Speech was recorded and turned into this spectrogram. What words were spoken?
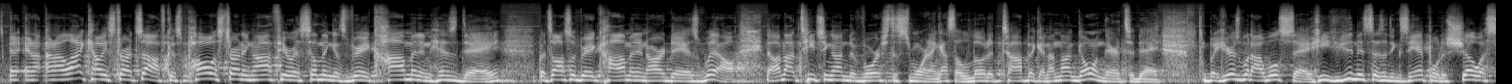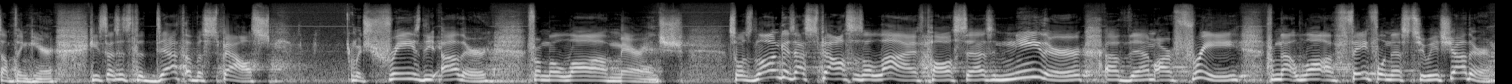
And, and, I like how he starts off because Paul is starting off here with something that's very common in his day, but it's also very common in our day as well. Now, I'm not teaching on divorce this morning. That's a loaded topic, and I'm not going there today. But here's what I will say. He's using this as an example to show us something here. He says it's the death of a spouse which frees the other from the law of marriage. So, as long as that spouse is alive, Paul says, neither of them are free from that law of faithfulness to each other.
